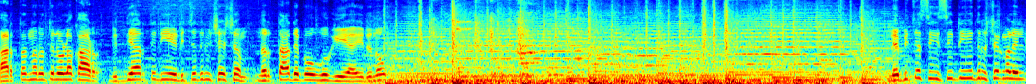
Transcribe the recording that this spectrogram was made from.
കറുത്ത നിറത്തിലുള്ള കാർ വിദ്യാർത്ഥിനിയെ ഇടിച്ചതിനു ശേഷം നിർത്താതെ പോകുകയായിരുന്നു. ലഭിച്ച സി സി ടി വി ദൃശ്യങ്ങളിൽ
